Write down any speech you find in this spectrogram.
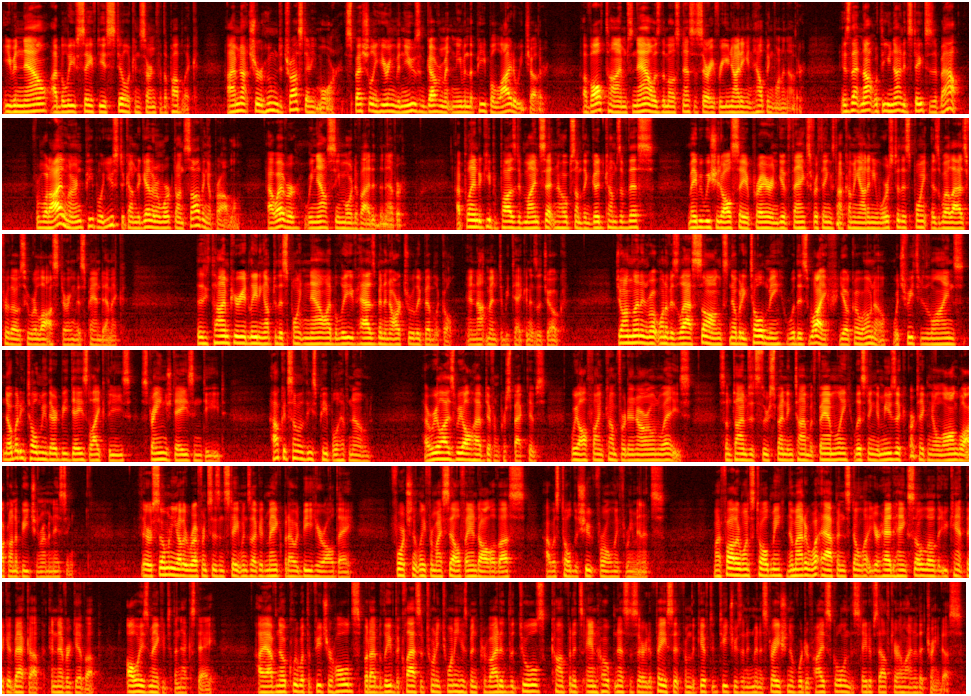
Even now, I believe safety is still a concern for the public. I am not sure whom to trust anymore, especially hearing the news and government and even the people lie to each other. Of all times, now is the most necessary for uniting and helping one another. Is that not what the United States is about? From what I learned, people used to come together and worked on solving a problem. However, we now seem more divided than ever. I plan to keep a positive mindset and hope something good comes of this. Maybe we should all say a prayer and give thanks for things not coming out any worse to this point, as well as for those who were lost during this pandemic. The time period leading up to this point and now, I believe, has been and are truly biblical, and not meant to be taken as a joke. John Lennon wrote one of his last songs, Nobody Told Me, with his wife, Yoko Ono, which featured the lines, Nobody told me there'd be days like these, strange days indeed. How could some of these people have known? I realize we all have different perspectives. We all find comfort in our own ways. Sometimes it's through spending time with family, listening to music, or taking a long walk on a beach and reminiscing. There are so many other references and statements I could make, but I would be here all day. Fortunately for myself and all of us, I was told to shoot for only three minutes. My father once told me, no matter what happens, don't let your head hang so low that you can't pick it back up, and never give up. Always make it to the next day. I have no clue what the future holds, but I believe the class of 2020 has been provided the tools, confidence, and hope necessary to face it from the gifted teachers and administration of Woodruff High School in the state of South Carolina that trained us.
